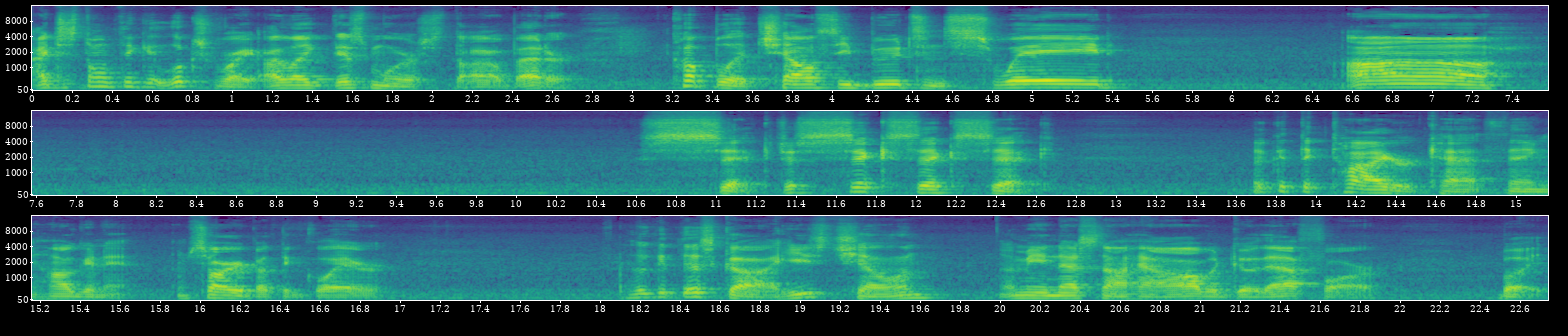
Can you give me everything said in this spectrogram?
I just don't think it looks right. I like this more style better couple of Chelsea boots and suede. Ah. Uh, sick. Just sick, sick, sick. Look at the tiger cat thing hugging it. I'm sorry about the glare. Look at this guy. He's chilling. I mean, that's not how I would go that far. But,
